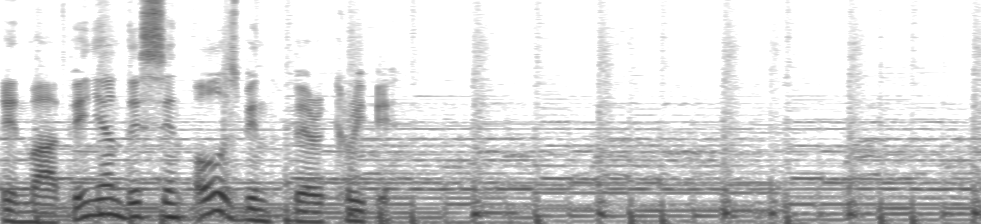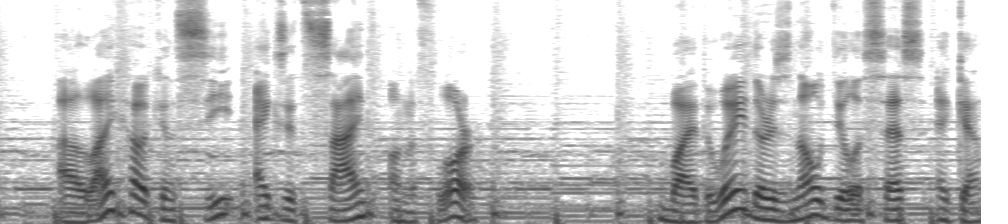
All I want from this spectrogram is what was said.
In my opinion, this scene always been very creepy. I like how I can see exit sign on the floor. By the way, there is no DLSS again.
